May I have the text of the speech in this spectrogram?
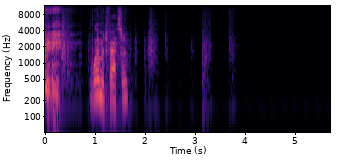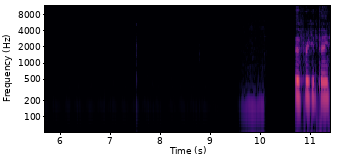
Way much faster. The freaking thing.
